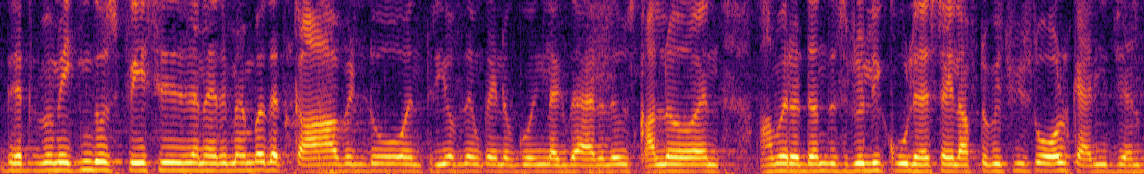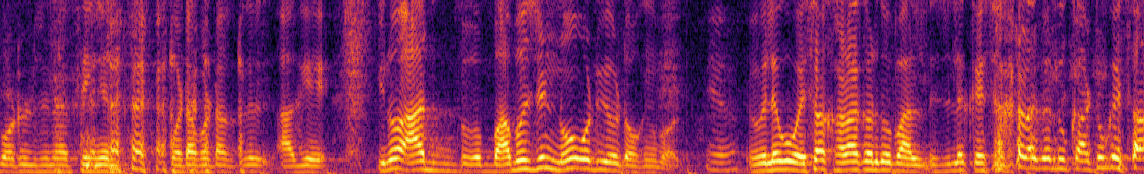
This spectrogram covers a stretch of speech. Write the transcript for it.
they were making those faces and I remember that car window and three of them kind of going like that and there was color and Aamir had done this really cool hairstyle after which we used to all carry gel bottles in our thing and pata pata aage. You know, our barbers didn't know what we were talking about. Yeah. We were like, oh, वैसा खड़ा कर दो बाल. like, कैसा खड़ा कर दूँ काटूँ कैसा?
